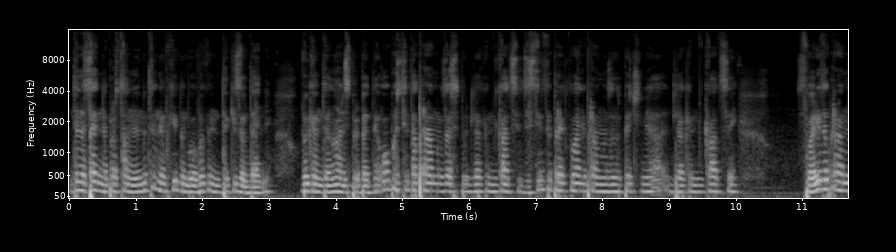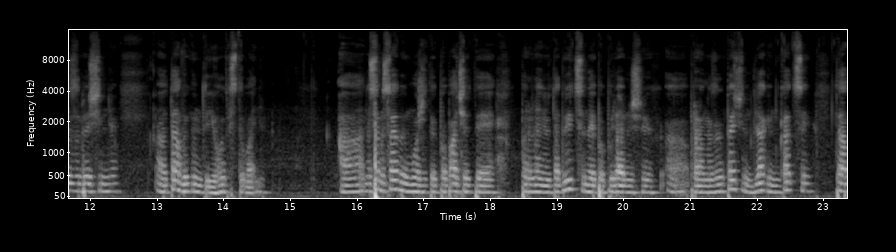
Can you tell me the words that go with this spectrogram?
Для досягнення проставленої мети необхідно було виконати такі завдання. Виконати аналіз предметної області та програмних засобів для комунікації, здійснити проєктування програмного забезпечення для комунікації, створити програмне забезпечення та виконати його тестування. А на цьому слайді ви можете побачити паралельну таблицю найпопулярніших програмних забезпечень для комунікації та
